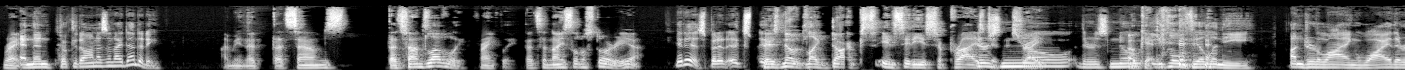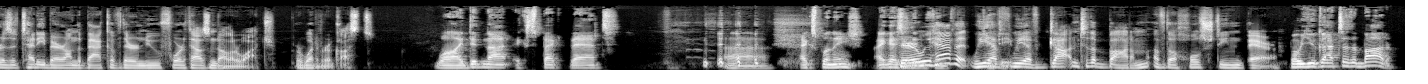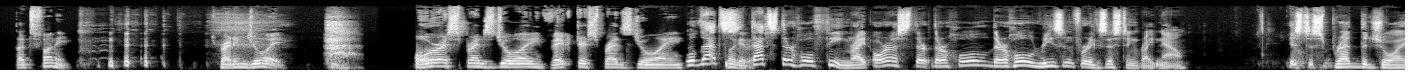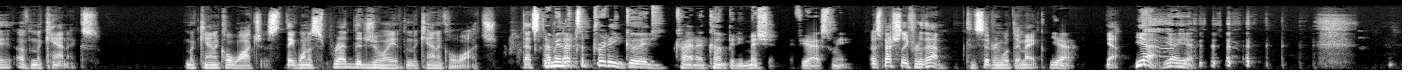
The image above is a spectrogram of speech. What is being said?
Right. And then took it on as an identity. I mean that that sounds that sounds lovely. Frankly, that's a nice little story. Yeah, it is. But it, it, there's no like dark insidious surprise. There's this, no right? there's no okay. evil villainy underlying why there is a teddy bear on the back of their new four thousand dollar watch or whatever it costs. Well, I did not expect that uh, explanation. I guess there we have it. We have deep. we have gotten to the bottom of the Holstein bear. Well, you got to the bottom. That's funny. Spreading joy. Oris spreads joy. Victor spreads joy. Well, that's that's their whole theme, right? Oris, their their whole their whole reason for existing right now is to spread the joy of mechanics, mechanical watches. They want to spread the joy of the mechanical watch. That's. I mean, that's a pretty good kind of company mission, if you ask me. Especially for them, considering what they make. Yeah. Yeah. Yeah. Yeah. Yeah.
